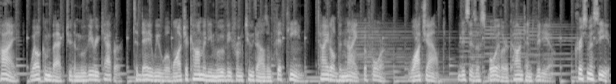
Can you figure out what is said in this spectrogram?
Hi, welcome back to the Movie Recapper. Today we will watch a comedy movie from 2015, titled The Night Before. Watch out, this is a spoiler content video. Christmas Eve,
